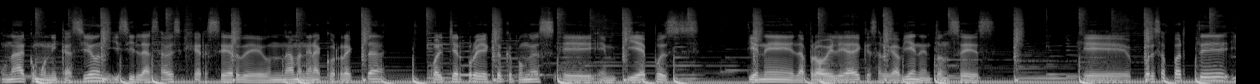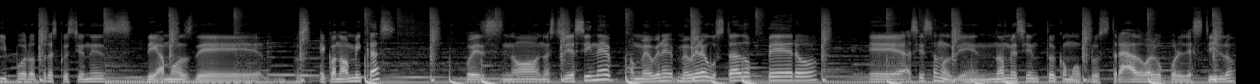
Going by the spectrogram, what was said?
una comunicación y si la sabes ejercer de una manera correcta, cualquier proyecto que pongas eh, en pie pues tiene la probabilidad de que salga bien. Entonces, eh, por esa parte y por otras cuestiones, digamos, de pues, económicas, pues no, no estudié cine, me hubiera, me hubiera gustado, pero eh, así estamos bien. No me siento como frustrado o algo por el estilo,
